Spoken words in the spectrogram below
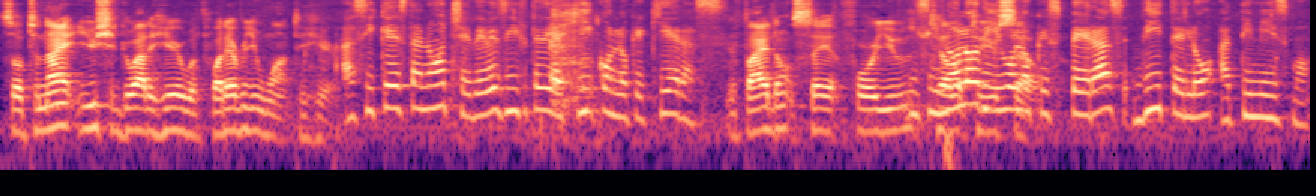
So tonight you should go out of here with whatever you want to hear. Así que esta noche debes irte de aquí con lo que quieras. If I don't say it for you, Y si tell no it lo to digo yourself. lo que esperas, dítelo a ti mismo.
